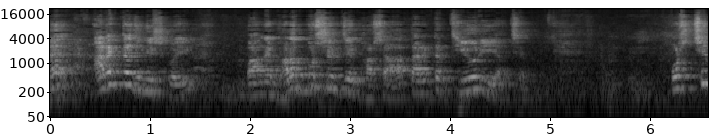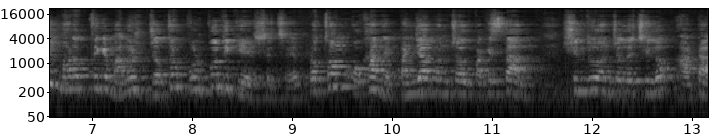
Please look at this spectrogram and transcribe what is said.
হ্যাঁ আরেকটা জিনিস কই মানে ভারতবর্ষের যে ভাষা তার একটা থিওরি আছে। পশ্চিম ভারত থেকে মানুষ যত পূর্ব দিকে এসেছে প্রথম ওখানে পাঞ্জাব অঞ্চল পাকিস্তান সিন্ধু অঞ্চলে ছিল আটা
